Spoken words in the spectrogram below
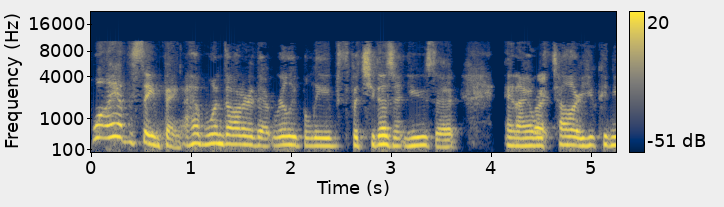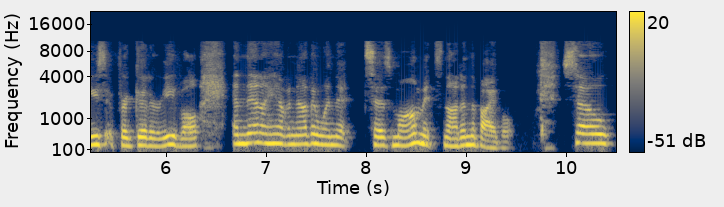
Well, I have the same thing. I have one daughter that really believes, but she doesn't use it. And I always Right. tell her you can use it for good or evil. And then I have another one that says, Mom, it's not in the Bible. So,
